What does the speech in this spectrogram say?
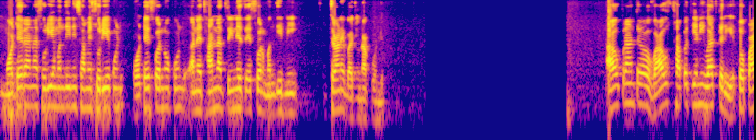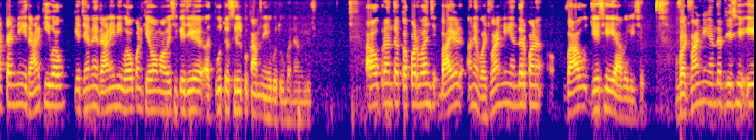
મોઢેરાના સૂર્ય મંદિરની સામે સૂર્યકુંડ, ભોટેશ્વરનો કુંડ અને થાનના ત્રિનેતેશ્વર મંદિરની ત્રણે બાજુના કુંડ. આ ઉપરાંત વાવ સ્થાપત્યની વાત કરીએ તો પાટણની રાણકી વાવ, કે જેને રાણીની વાવ પણ કહેવામાં આવે છે, કે જે અદ્ભુત શિલ્પકામને એ બધું બનાવેલું છે. આ ઉપરાંત કપડવંજ, બાયડ અને વઢવાણની અંદર પણ વાવ જે છે એ આવેલી છે. વઢવાણની અંદર જે છે એ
